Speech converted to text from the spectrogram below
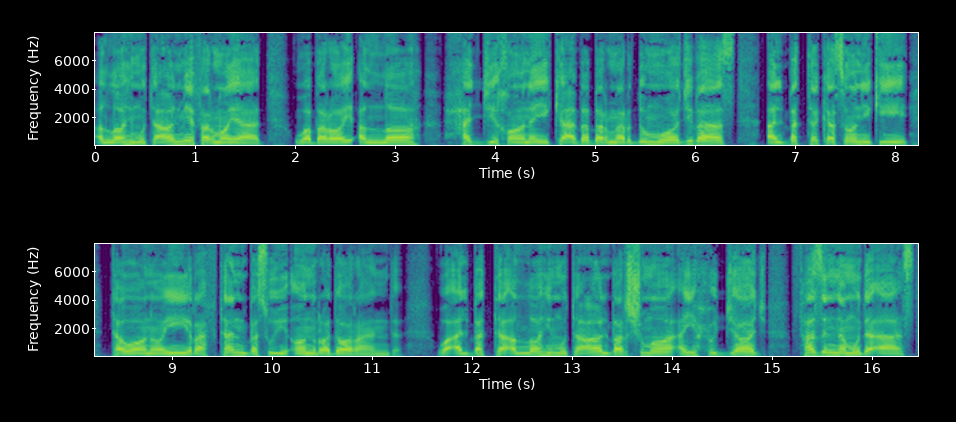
الله متعال می فرماید و برای الله حج خانه کعبه بر مردم واجب است. البته کسانی که توانایی رفتن به سوی آن را دارند. و البته الله متعال بر شما ای حجاج فضل نموده است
